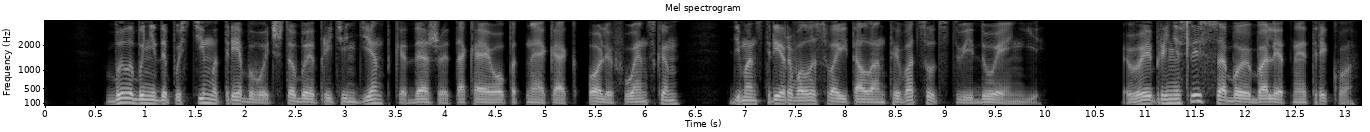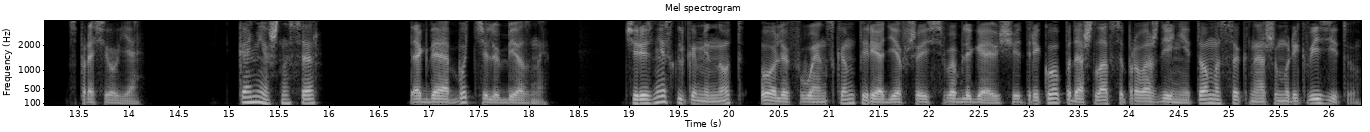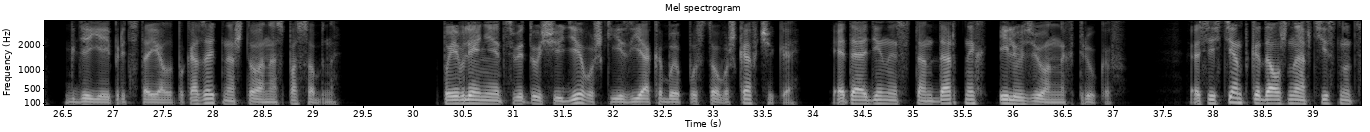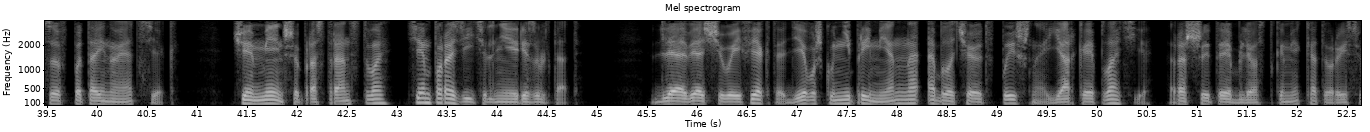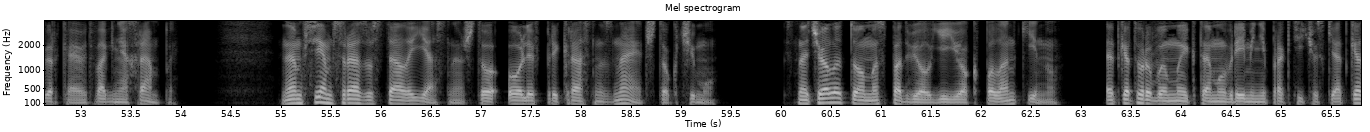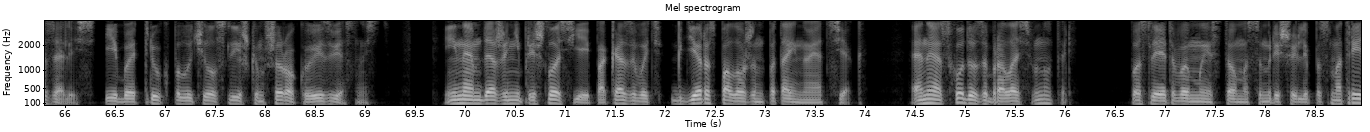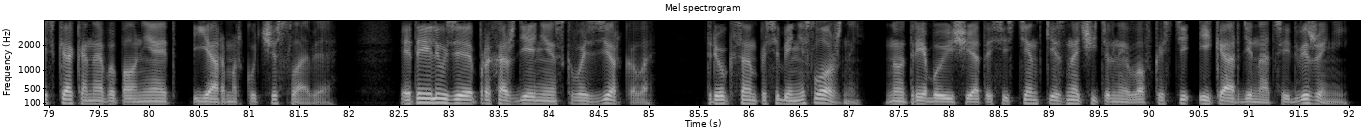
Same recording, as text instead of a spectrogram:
Было бы недопустимо требовать, чтобы претендентка, даже такая опытная, как Олив Уэнском, демонстрировала свои таланты в отсутствии дуэньи. «Вы принесли с собой балетное трико?» — спросил я. «Конечно, сэр». «Тогда будьте любезны». Через несколько минут Олив Уэнском, переодевшись в облегающее трико, подошла в сопровождении Томаса к нашему реквизиту, где ей предстояло показать, на что она способна. Появление цветущей девушки из якобы пустого шкафчика это один из стандартных иллюзионных трюков. Ассистентка должна втиснуться в потайной отсек. Чем меньше пространства, тем поразительнее результат. Для вязчего эффекта девушку непременно облачают в пышное, яркое платье, расшитое блестками, которые сверкают в огнях рампы. Нам всем сразу стало ясно, что Олив прекрасно знает, что к чему. Сначала Томас подвел ее к паланкину, от которого мы к тому времени практически отказались, ибо трюк получил слишком широкую известность. И нам даже не пришлось ей показывать, где расположен потайной отсек. Она сходу забралась внутрь. После этого мы с Томасом решили посмотреть, как она выполняет ярмарку тщеславия. Это иллюзия прохождения сквозь зеркало. Трюк сам по себе несложный, но требующий от ассистентки значительной ловкости и координации движений.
